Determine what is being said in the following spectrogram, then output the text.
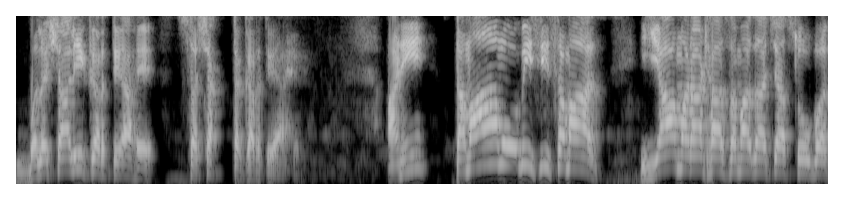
बलशाली करते आहे सशक्त करते आहे. आणि तमाम ओबीसी समाज या मराठा समाजाच्या सोबत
